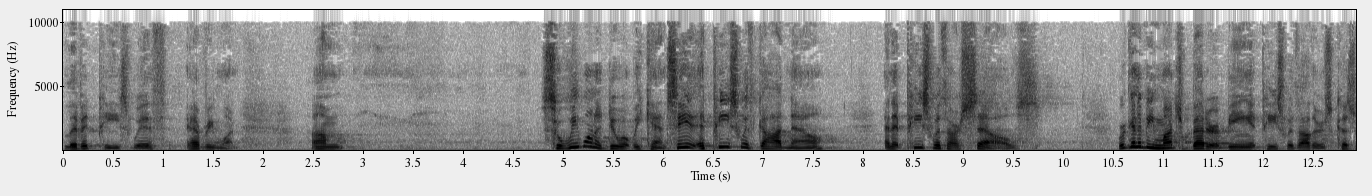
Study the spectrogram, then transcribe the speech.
live at peace with everyone. Um, so we want to do what we can. See, at peace with God now, and at peace with ourselves, we're going to be much better at being at peace with others because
